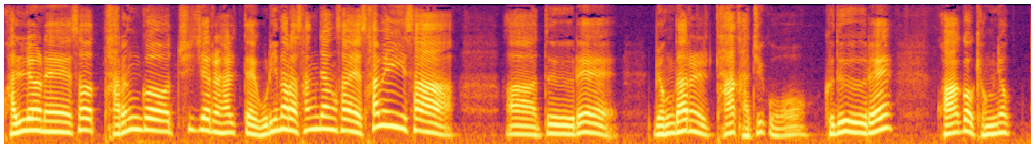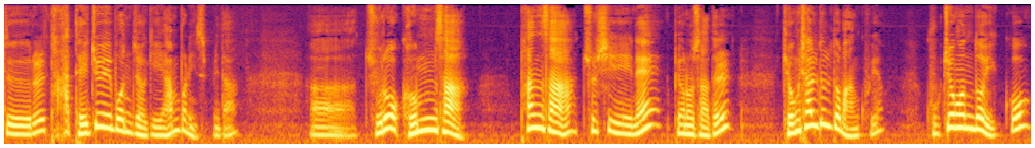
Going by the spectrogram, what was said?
관련해서 다른 거 취재를 할 때 우리나라 상장사의 사회이사들의 명단을 다 가지고 그들의 과거 경력들을 다 대조해 본 적이 한 번 있습니다. 아, 주로 검사, 판사 출신의 변호사들, 경찰들도 많고요. 국정원도 있고,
